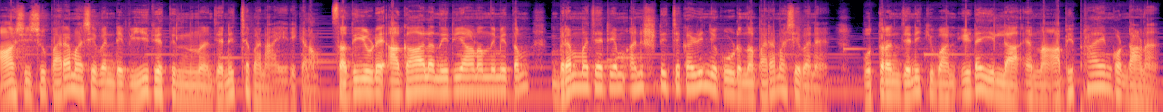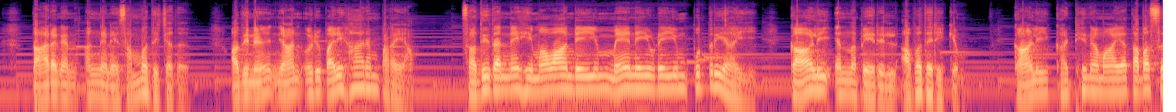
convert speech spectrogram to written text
ആ ശിശു പരമശിവന്റെ വീര്യത്തിൽ നിന്ന് ജനിച്ചവനായിരിക്കണം. സതിയുടെ അകാല നിര്യാണം നിമിത്തം ബ്രഹ്മചര്യം അനുഷ്ഠിച്ച് കഴിഞ്ഞുകൂടുന്ന പരമശിവന് പുത്രൻ ജനിക്കുവാൻ ഇടയില്ല എന്ന അഭിപ്രായം കൊണ്ടാണ് താരകൻ അങ്ങനെ സമ്മതിച്ചത്. അതിന് ഞാൻ ഒരു പരിഹാരം പറയാം. സതി തന്നെ ഹിമവാന്റെയും മേനയുടെയും പുത്രിയായി കാളി എന്ന പേരിൽ അവതരിക്കും. കാളി കഠിനമായ തപസ്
